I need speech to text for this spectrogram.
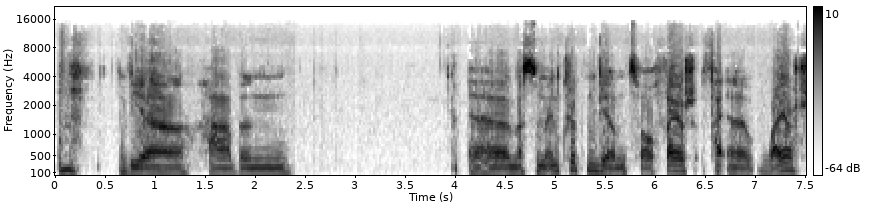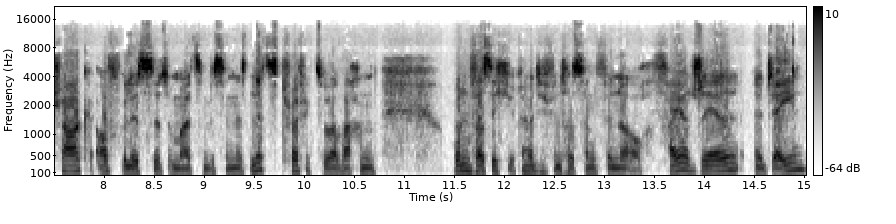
wir haben äh, was zum Encrypten. Wir haben zwar auch äh, Wireshark aufgelistet, um jetzt ein bisschen das Netztraffic zu überwachen. Und was ich relativ interessant finde, auch FireJail. Äh, Jail.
